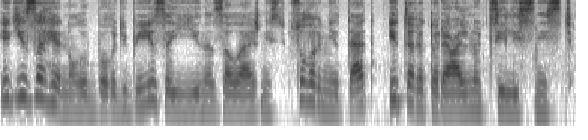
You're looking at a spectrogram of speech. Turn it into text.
які загинули в боротьбі за її незалежність, суверенітет і територіальну цілісність.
